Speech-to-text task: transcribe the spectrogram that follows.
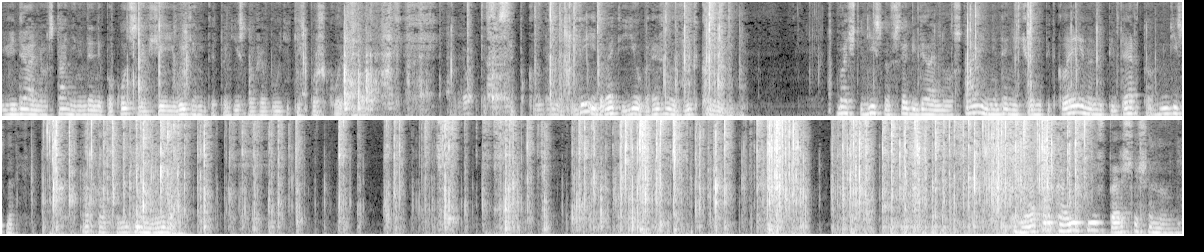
в ідеальному стані, ніде не покоцана. Якщо її витягнути, то дійсно вже будуть якісь пошкодження. Давайте це все покладемо туди і давайте її обережно відкриємо. Бачите, дійсно все в ідеальному стані, ніде нічого не підклеєно, не піддерто. Ну, дійсно, карта абсолютно нова. Я торкаюсь її вперше, шановні.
